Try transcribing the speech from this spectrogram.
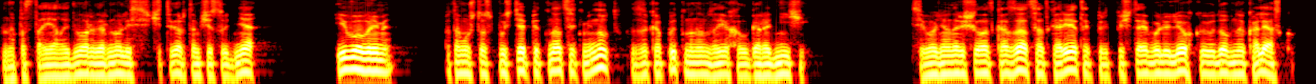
На постоялый двор вернулись в четвертом часу дня и вовремя, потому что спустя 15 минут за Копытманом заехал городничий. Сегодня он решил отказаться от кареты, предпочитая более легкую и удобную коляску.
